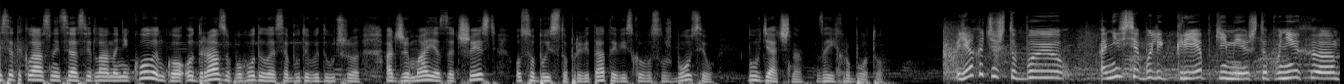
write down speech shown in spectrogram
Десятикласниця Світлана Ніколенко одразу погодилася бути ведучою, адже має за честь особисто привітати військовослужбовців, бо вдячна за їх роботу. Я хочу, чтобы они все были крепкими, чтобы у них э,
